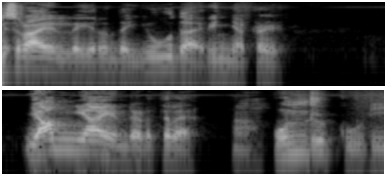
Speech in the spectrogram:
இஸ்ராயல்ல இருந்த யூத அறிஞர்கள் யாம்யா என்ற இடத்துல. ஒன்று கூடி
